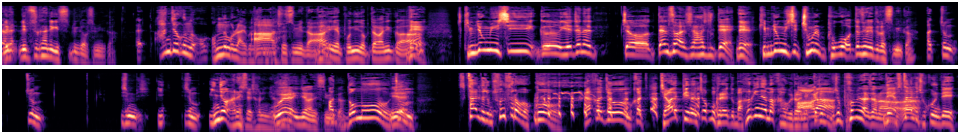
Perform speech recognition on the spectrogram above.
립, 립싱크 한 적 있습니까 없습니까? 한 적은 없는 걸로 알고 있습니다. 아, 좋습니다. 네. 예, 본인이 없다고 하니까. 네. 김종민 씨, 그, 예전에, 저, 댄서 하실 때. 네. 김종민 씨 춤을 보고 어떤 생각이 들었습니까? 아, 좀, 좀, 좀, 이- 좀 인정 안 했어요, 저는요. 왜 인정 안 했습니까? 아, 너무 예. 좀 스타일도 좀 촌스러웠고 약간 좀 그러니까 JYP는 조금 그래도 막 흑인 음악 하고 이러니까 아, 좀, 좀 폼이 나잖아. 네, 스타일도 어. 좋고 근데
